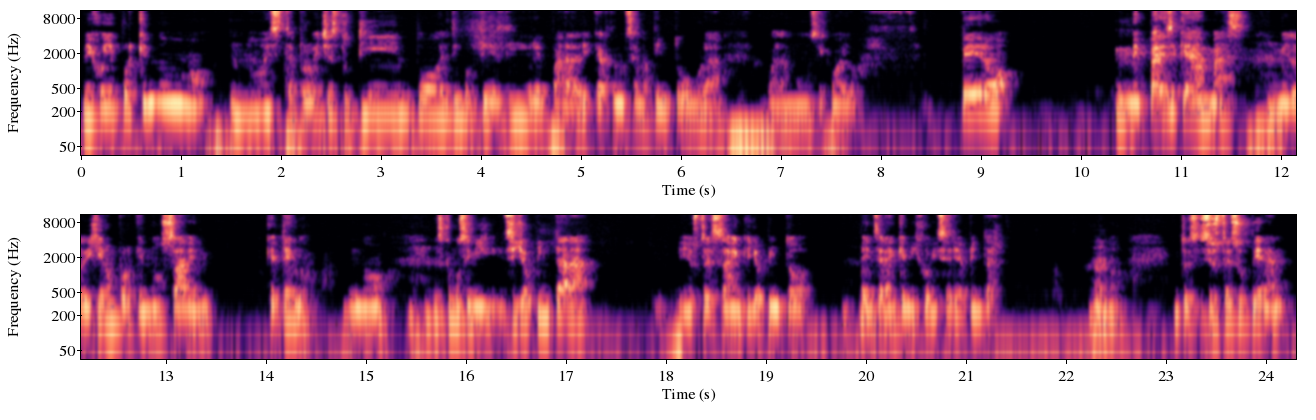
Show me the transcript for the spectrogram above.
Me dijo, oye, ¿por qué no, no este, aprovechas tu tiempo, el tiempo que tienes libre para dedicarte, no sé, a la pintura o a la música o algo? Pero me parece que ambas me lo dijeron porque no saben qué tengo, ¿no? Es como si, mi- si yo pintara, y ustedes saben que yo pinto, pensarían que mi hobby sería pintar, ¿no? Entonces, si ustedes supieran,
